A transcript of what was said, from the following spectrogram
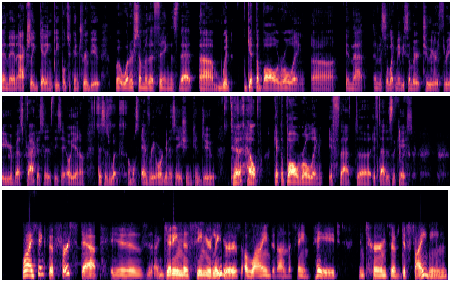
and then actually getting people to contribute. But what are some of the things that um, would get the ball rolling uh, in that? And so like maybe some of your two or three of your best practices, they say, oh, you know, this is what almost every organization can do to help get the ball rolling if that, uh, if that is the case. Well, I think the first step is getting the senior leaders aligned and on the same page in terms of defining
